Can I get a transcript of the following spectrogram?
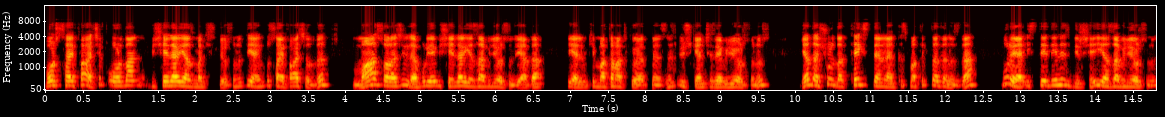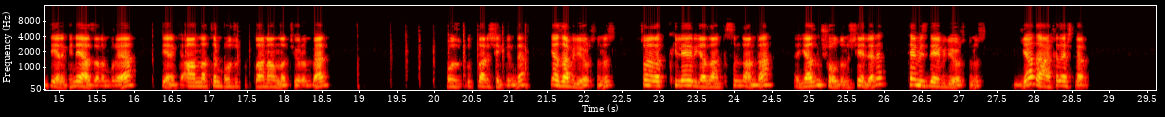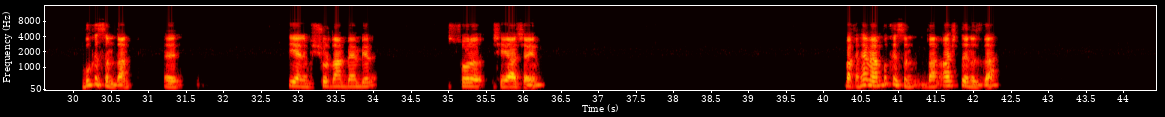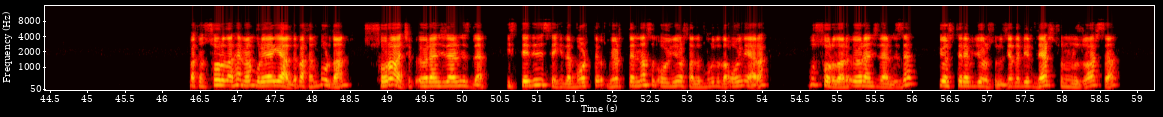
boş sayfa açıp oradan bir şeyler yazmak istiyorsunuz. Diyelim bu sayfa açıldı. Mouse aracıyla buraya bir şeyler yazabiliyorsunuz ya da diyelim ki matematik öğretmensiniz. Üçgen çizebiliyorsunuz. Ya da şurada text denilen kısma tıkladığınızda buraya istediğiniz bir şeyi yazabiliyorsunuz. Diyelim ki ne yazalım buraya? Diyelim ki anlatım bozukluklarını anlatıyorum ben. Bozuklukları şeklinde yazabiliyorsunuz. Sonra da clear yazan kısımdan da yazmış olduğunuz şeyleri temizleyebiliyorsunuz. Ya da arkadaşlar bu kısımdan e, diyelim ki şuradan ben bir soru şeyi açayım. Bakın hemen bu kısımdan açtığınızda bakın sorular hemen buraya geldi. Bakın buradan soru açıp öğrencilerinizle istediğiniz şekilde Word'de, nasıl oynuyorsanız burada da oynayarak bu soruları öğrencilerinize gösterebiliyorsunuz. Ya da bir ders sunumunuz varsa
